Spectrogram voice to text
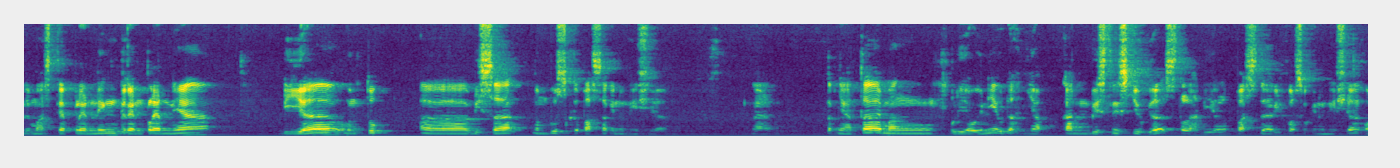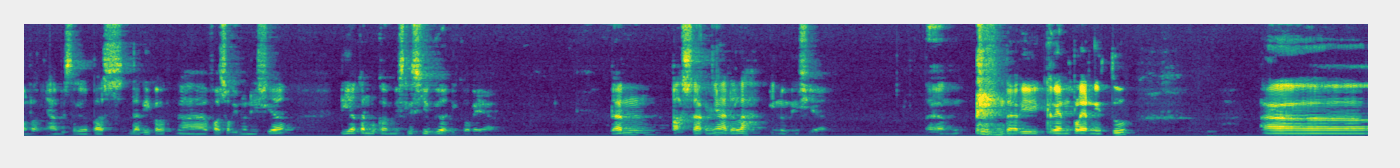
Lima step planning grand plan-nya dia untuk eh, bisa nembus ke pasar Indonesia. Nah, ternyata emang beliau ini udah nyiapkan bisnis juga setelah dia lepas dari Fosok Indonesia, kontraknya habis dari dari uh, Fosok Indonesia, dia akan buka bisnis juga di Korea. Dan pasarnya adalah Indonesia. Dan dari grand plan itu uh,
